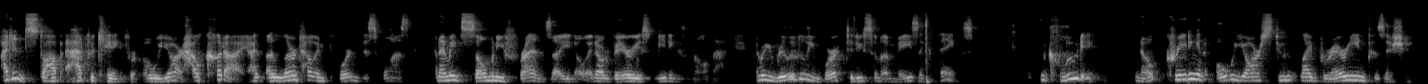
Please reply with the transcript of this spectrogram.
I didn't stop advocating for OER. How could I? I? I learned how important this was. And I made so many friends, uh, you know, in our various meetings and all that. And we really, really worked to do some amazing things, including, you know, creating an OER student librarian position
